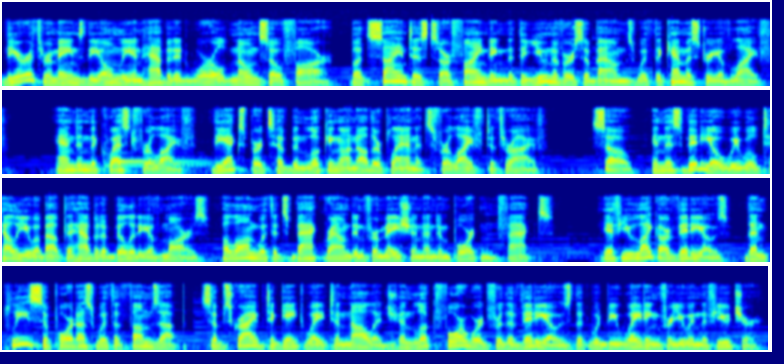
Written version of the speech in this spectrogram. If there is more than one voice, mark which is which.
Speaker 1: The Earth remains the only inhabited world known so far, but scientists are finding that the universe abounds with the chemistry of life. And in the quest for life, the experts have been looking on other planets for life to thrive. So, in this video we will tell you about the habitability of Mars, along with its background information and important facts. If you like our videos, then please support us with a thumbs up, subscribe to Gateway to Knowledge and look forward for the videos that would be waiting for you in the future.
